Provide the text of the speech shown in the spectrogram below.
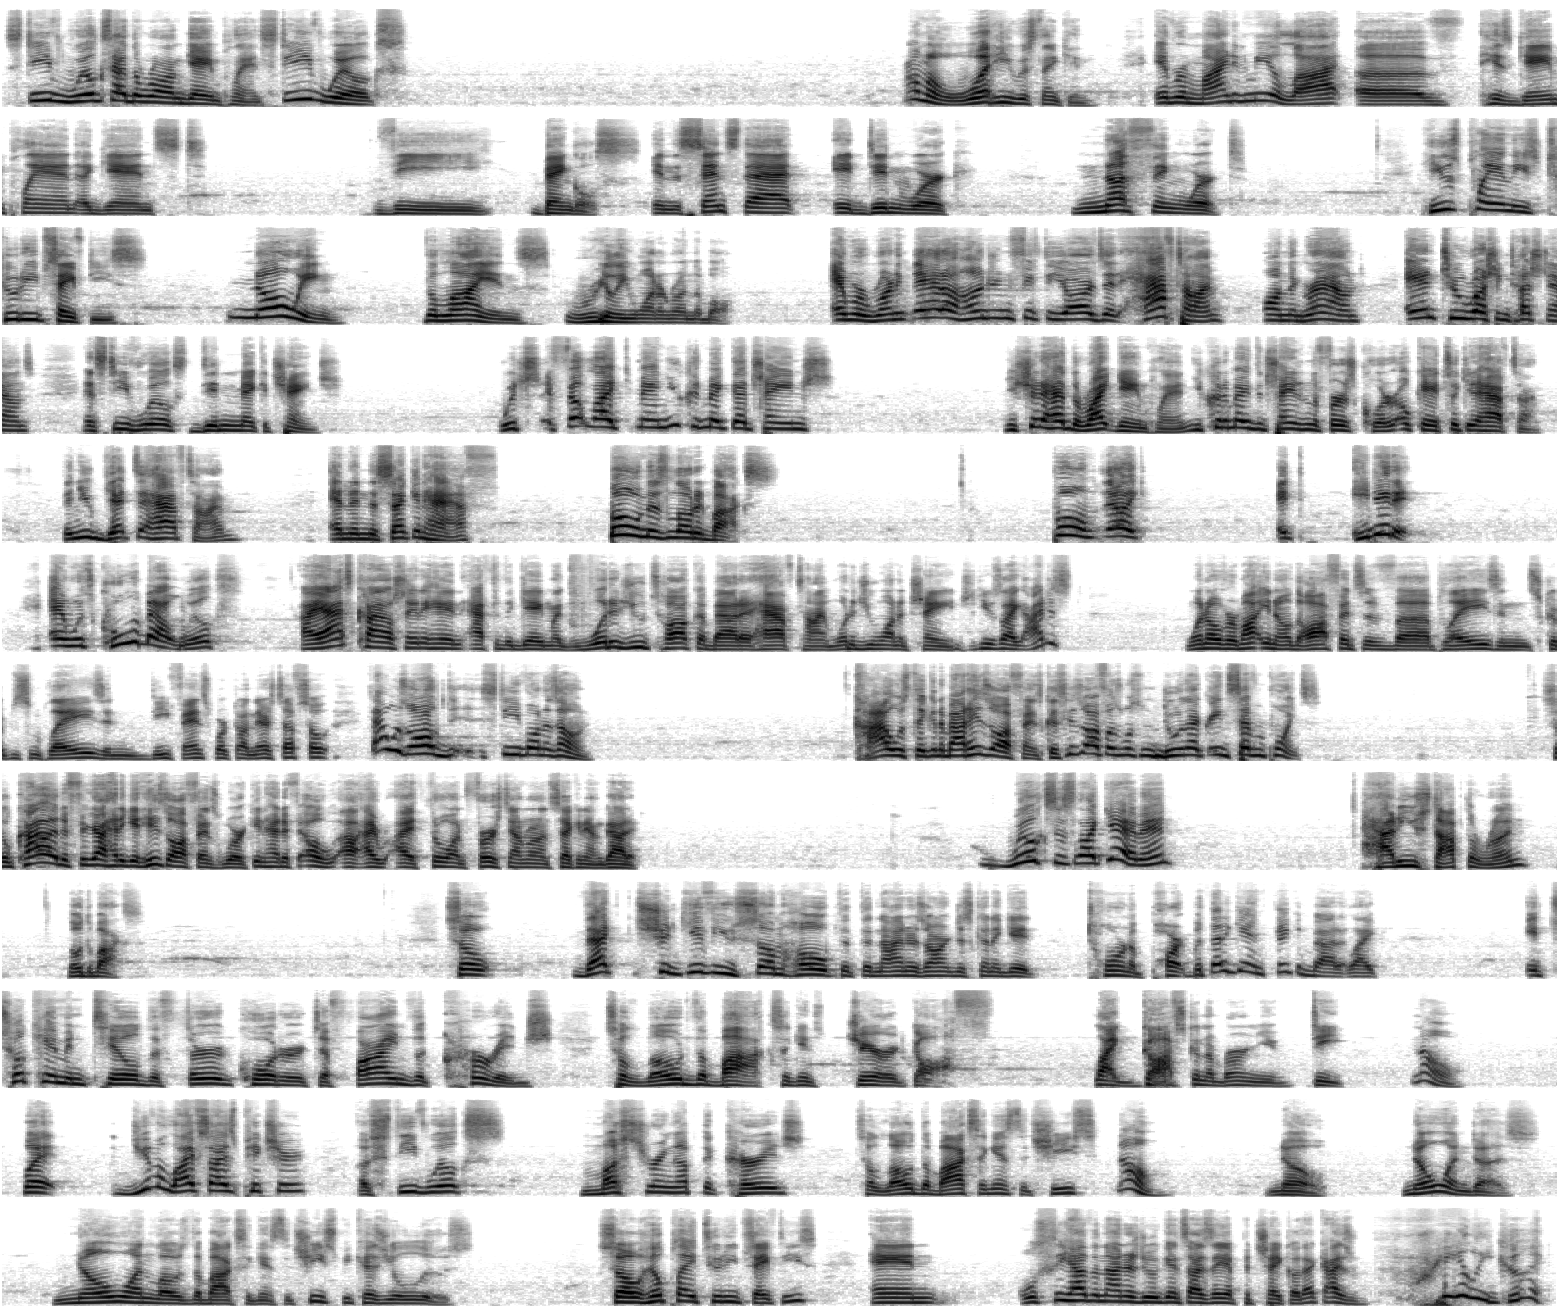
Steve Wilks had the wrong game plan. Steve Wilks. I don't know what he was thinking. It reminded me a lot of his game plan against the Bengals in the sense that it didn't work. Nothing worked. He was playing these two deep safeties, knowing the Lions really want to run the ball. And we're running, they had 150 yards at halftime on the ground and two rushing touchdowns. And Steve Wilks didn't make a change, which it felt like, man, you could make that change. You should have had the right game plan. You could have made the change in the first quarter. Okay, it took you to halftime. Then you get to halftime. And in the second half, boom, there's a loaded box. Boom. They're like, it, he did it. And what's cool about Wilks, I asked Kyle Shanahan after the game, like, what did you talk about at halftime? What did you want to change? And he was like, I just went over my, you know, the offensive uh, plays and scripted some plays and defense worked on their stuff. So that was all Steve on his own. Kyle was thinking about his offense because his offense wasn't doing that great seven points. So Kyle had to figure out how to get his offense working. Had to, oh, I, I throw on first down, run on second down, got it. Wilks is like, yeah, man. How do you stop the run? Load the box. So that should give you some hope that the Niners aren't just going to get torn apart. But then again, think about it. Like it took him until the third quarter to find the courage to load the box against Jared Goff. Like Goff's going to burn you deep. No. But do you have a life size picture of Steve Wilks mustering up the courage to load the box against the Chiefs? No, no, no one does. No one loads the box against the Chiefs because you'll lose. So he'll play two deep safeties, and we'll see how the Niners do against Isaiah Pacheco. That guy's really good.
